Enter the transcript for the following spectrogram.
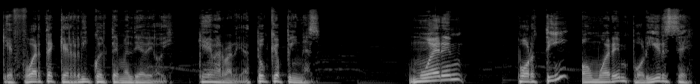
qué fuerte, qué rico el tema el día de hoy. Qué barbaridad. ¿Tú qué opinas? ¿Mueren por ti o mueren por irse?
